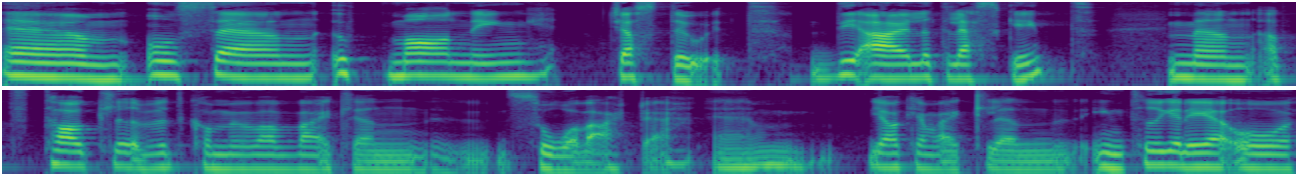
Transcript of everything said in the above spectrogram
Um, och sen uppmaning, just do it. Det är lite läskigt. Men att ta klivet kommer vara verkligen så värt det. Um, jag kan verkligen intyga det och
